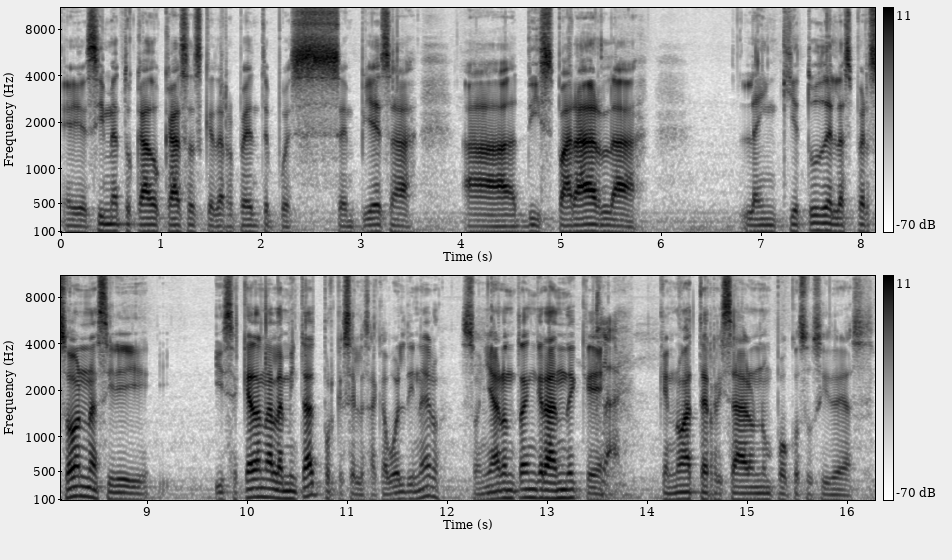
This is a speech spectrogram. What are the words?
Eh, sí me ha tocado casas que de repente pues se empieza a disparar la, la inquietud de las personas y, se quedan a la mitad porque se les acabó el dinero. Soñaron tan grande que, que no aterrizaron un poco sus ideas.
